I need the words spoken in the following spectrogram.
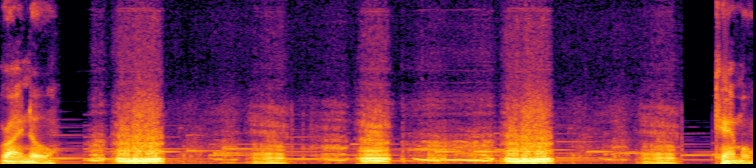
rhino, camel,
